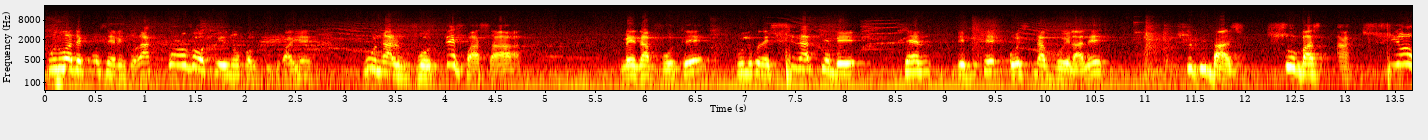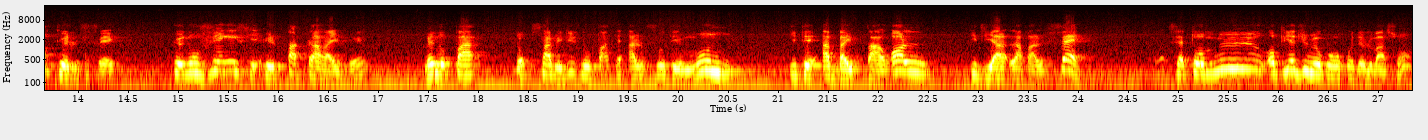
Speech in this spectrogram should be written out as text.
Pour nous demander conseil électoral, convoquer nous comme citoyens pour nous voter face à. Mais nous voté pour nous connaître si nous tel député ou si nous avons l'aller sur base Sous base action que le fait, que nous vérifions qu'il pas de travail vrai, mais nous pas, donc ça veut dire que nous pas à le voter monde qui était à bail parole, qui dit la pas le fait. C'est au mur, au pied du mur qu'on connaît le maçon.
